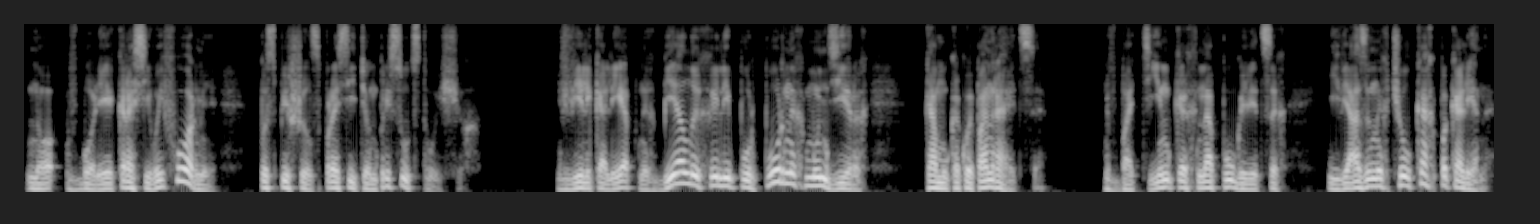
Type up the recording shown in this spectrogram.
но в более красивой форме, поспешил спросить он присутствующих. В великолепных белых или пурпурных мундирах – кому какой понравится. В ботинках на пуговицах и вязаных чулках по колено,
